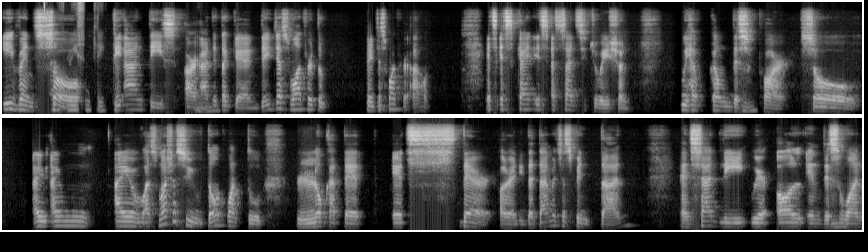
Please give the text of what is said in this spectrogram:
even so, recently. the aunties are at Mm. it again. They just want her to. They just want her out. It's it's kind. It's a sad situation. We have come this Mm. far. So I I'm I as much as you don't want to look at it, it's there already. The damage has been done. And sadly, we're all in this Mm. one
